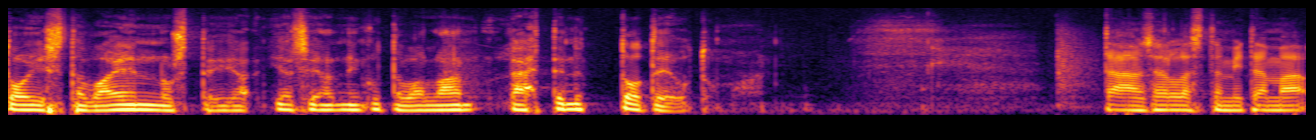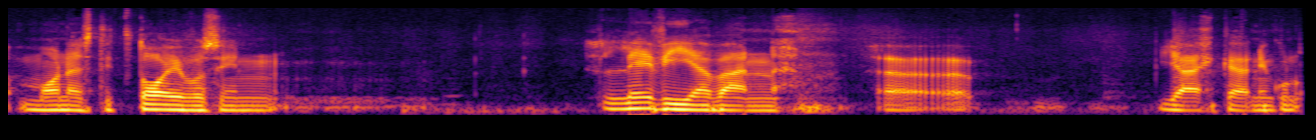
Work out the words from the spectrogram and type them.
toistava ennuste ja, ja se on niin kuin tavallaan lähtenyt toteutumaan. Tämä on sellaista, mitä mä monesti toivoisin leviävän ja ehkä niin kuin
